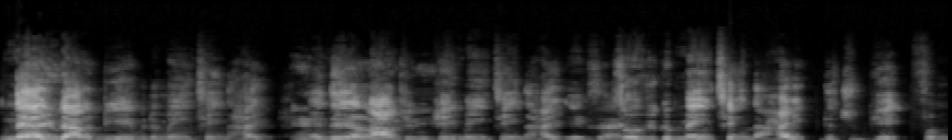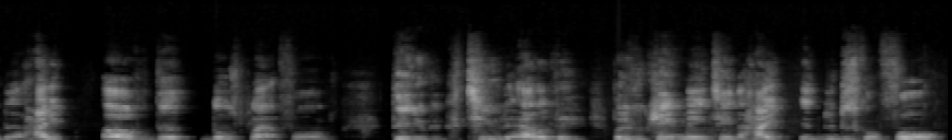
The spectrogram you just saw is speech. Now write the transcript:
Now you gotta be able to maintain the hype. And then a lot of people can't maintain the hype. Exactly. So if you can maintain the hype that you get from the hype of the those platforms, then you can continue to elevate. But if you can't maintain the hype, you're just gonna fall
